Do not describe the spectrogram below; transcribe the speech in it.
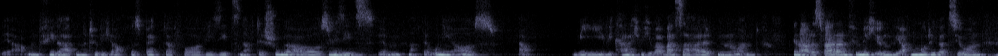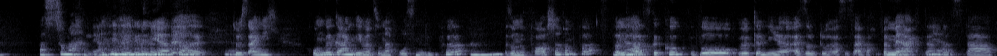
Ja, und viele hatten natürlich auch Respekt davor, wie sieht es nach der Schule aus, wie Mhm. sieht es ähm, nach der Uni aus, ja, wie, wie kann ich mich über Wasser halten und genau, das war dann für mich irgendwie auch eine Motivation, Mhm. was zu machen, ja. ja, toll. Ja. Du bist eigentlich rumgegangen wie mit so einer großen Lupe, Mhm. so eine Forscherin fast, und Ja. hast geguckt, wo wird denn hier, also du hast es einfach bemerkt dann, Ja. dass da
